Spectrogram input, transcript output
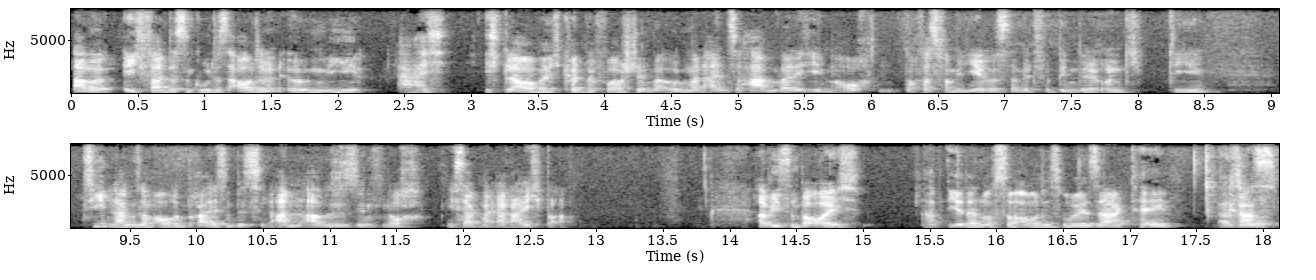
Aber ich fand es ein gutes Auto und irgendwie, ah, ich, ich glaube, ich könnte mir vorstellen, mal irgendwann einen zu haben, weil ich eben auch noch was familiäres damit verbinde. Und die ziehen langsam auch im Preis ein bisschen an, aber sie sind noch, ich sag mal, erreichbar. Aber wie ist denn bei euch? Habt ihr da noch so Autos, wo ihr sagt, hey, also, krass,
